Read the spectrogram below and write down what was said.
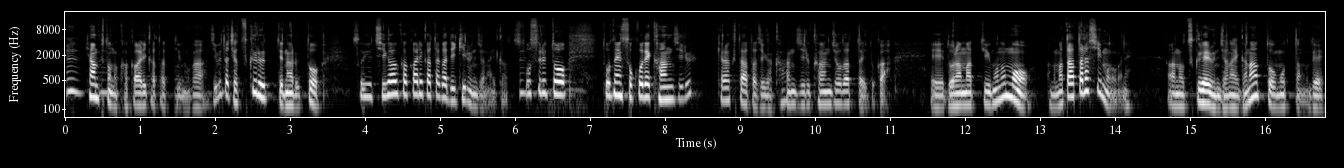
ャンプとの関わり方っていうのが自分たちが作るってなるとそういう違う関わり方ができるんじゃないか、そうすると当然そこで感じるキャラクターたちが感じる感情だったりとか、えドラマっていうものもまた新しいものがねあの作れるんじゃないかなと思ったので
